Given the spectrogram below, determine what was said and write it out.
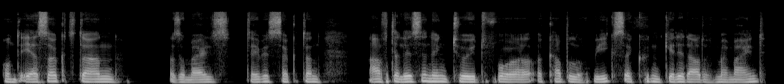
Und er sagt dann, also Miles Davis sagt dann, after listening to it for a couple of weeks, I couldn't get it out of my mind.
